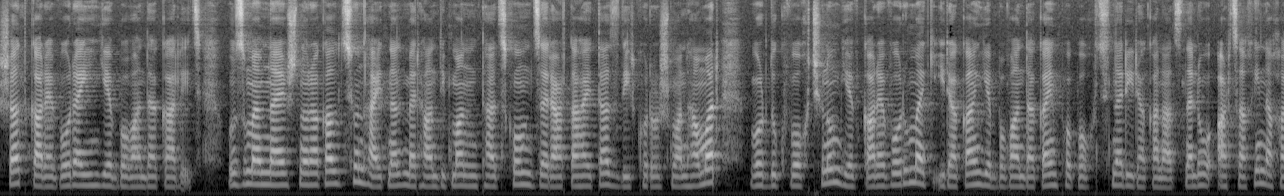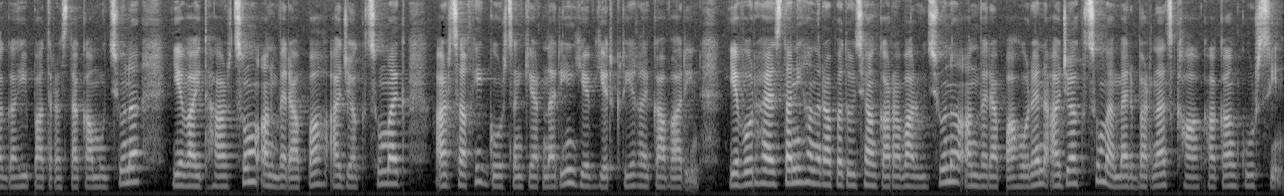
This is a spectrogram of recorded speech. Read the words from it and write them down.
շատ կարեւոր էին եւ բովանդակալից։ Ուզում եմ նաեւ շնորհակալություն հայտնել մեր հանդիպման ընթացքում ձեր արտահայտած դիրքորոշման կառավարման համար, որ դուք ողջունում եւ կարեւորում եք իրական եւ բովանդակային փոփոխություններ իրականացնելու Արցախի նախագահի պատրաստակամությունը եւ այդ հարցում անվերապահ աջակցում եք Արցախի գործընկերներին եւ երկրի ղեկավարին, եւ որ Հայաստանի Հանրապետության կառավարությունը անվերապահորեն աջակցում է մեր բռնած քաղաքական կուրսին։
